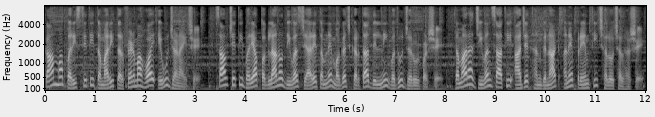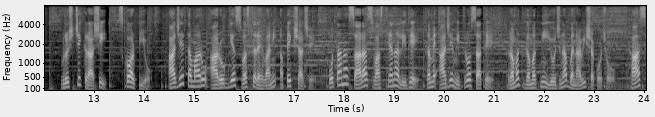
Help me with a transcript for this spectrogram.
કામમાં પરિસ્થિતિ તમારી તરફેણમાં હોય એવું જણાય છે. સાવચેતી ભર્યા પગલાંનો દિવસ જ્યારે તમને મગજ કરતા દિલની વધુ જરૂર પડશે. તમારા જીવનસાથી આજે થનગનાટ અને પ્રેમથી છલોછલ હશે. વૃશ્ચિક રાશિ, સ્કોર્પિયો. આજે તમારું આરોગ્ય સ્વસ્થ રહેવાની અપેક્ષા છે. પોતાના સારા સ્વાસ્થ્યના લીધે તમે આજે મિત્રો સાથે રમતગમતની યોજના બનાવી શકો છો. ખાસ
